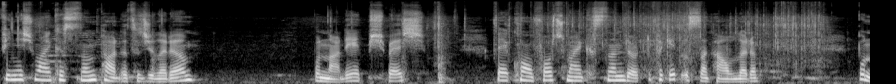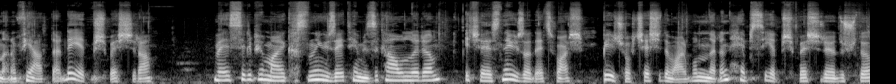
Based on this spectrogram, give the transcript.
Finish markasının parlatıcıları. Bunlar da 75. Ve Comfort markasının dörtlü paket ıslak havluları. Bunların fiyatları da 75 lira. Ve Sleepy markasının yüzey temizlik havluları. İçerisinde 100 adet var. Birçok çeşidi var. Bunların hepsi 75 liraya düştü.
